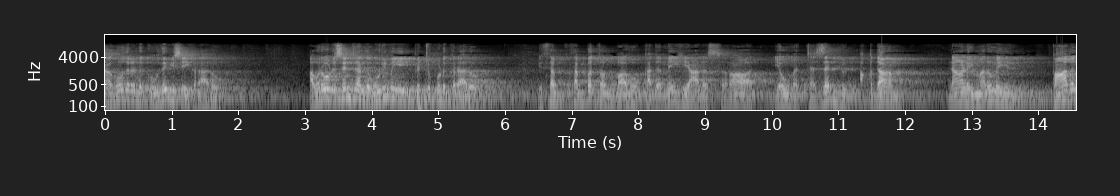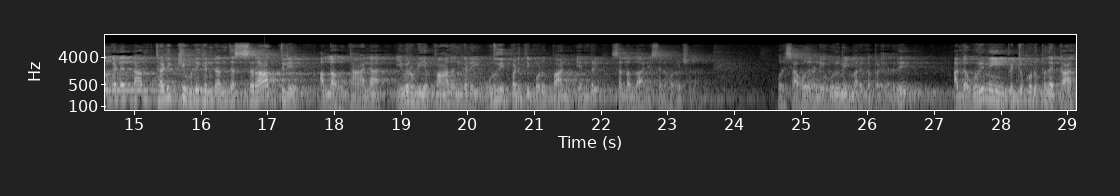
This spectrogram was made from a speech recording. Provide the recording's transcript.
சகோதரனுக்கு உதவி செய்கிறாரோ அவரோடு சென்று அந்த உரிமையை பெற்றுக் கொடுக்கிறாரோ ثبت الله قدميه على الصراط يوم تزل الأقدام நாளை மறுமையில் பாதங்கள் எல்லாம் தடுக்கி விழுகின்ற அந்த சிராத்திலே அல்லாஹு தாலா இவருடைய பாதங்களை உறுதிப்படுத்தி கொடுப்பான் என்று சல்லல்லா அலிஸ்லம் அவர்கள் சொன்னார் ஒரு சகோதரனுடைய உரிமை மறுக்கப்படுகிறது அந்த உரிமையை பெற்றுக் கொடுப்பதற்காக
